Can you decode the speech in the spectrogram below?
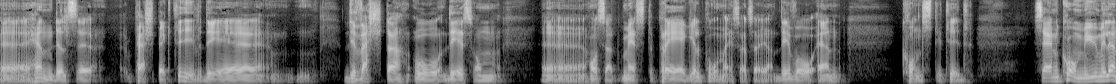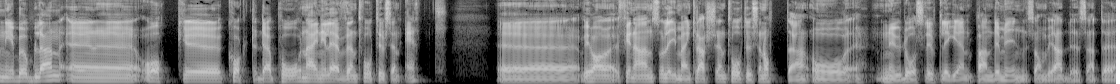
eh, händelseperspektiv det, det värsta och det som eh, har satt mest prägel på mig så att säga. Det var en konstig tid. Sen kom ju millenniebubblan eh, och eh, kort därpå 9-11 2001. Eh, vi har finans och Lehman-kraschen 2008 och nu då slutligen pandemin som vi hade. Så att, eh,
